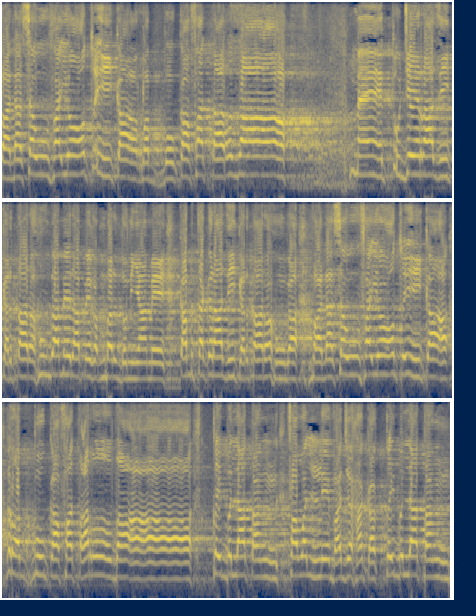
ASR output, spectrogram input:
والا سوف یوتی کا ربو کا فترضا میں تجھے راضی کرتا رہوں گا میرا پیغمبر دنیا میں۔ کب تک راضی کرتا رہوں گا؟ والا سوف یوتی کا ربو کا فترضا قبلتن فول وجہ کا قبلہ تنگ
